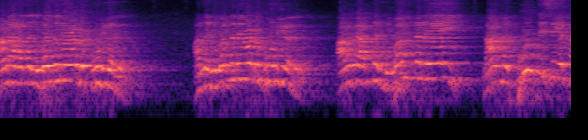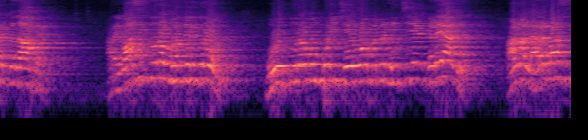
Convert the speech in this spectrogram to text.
ஆனால் அந்த நிபந்தனையோடு கூடினது. அந்த நிபந்தனையோடு கூடினது. ஆகவே அந்த நிபந்தனையை நாங்கள் பூர்த்தி செய்யத்தக்கதாக அரைவாசி தூரம் வந்திருக்கிறோம். முழு தூரமும் போய் சேருவோம் என்று நிச்சயம் கிடையாது. ஆனால் அரைவாசி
